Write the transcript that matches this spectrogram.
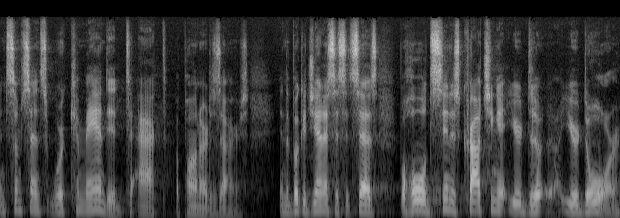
In some sense, we're commanded to act upon our desires. In the book of Genesis, it says, Behold, sin is crouching at your, do- your door.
